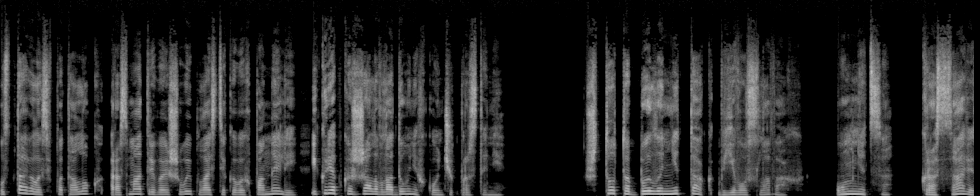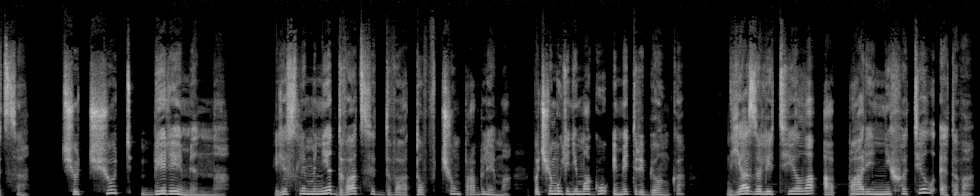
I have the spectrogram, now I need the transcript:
Уставилась в потолок, рассматривая швы пластиковых панелей и крепко сжала в ладонях кончик простыни. Что-то было не так в его словах. Умница, красавица, чуть-чуть беременна. Если мне двадцать два, то в чем проблема — Почему я не могу иметь ребенка? Я залетела, а парень не хотел этого.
